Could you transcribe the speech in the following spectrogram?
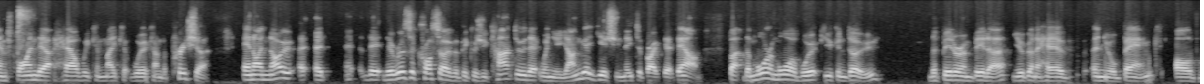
and find out how we can make it work under pressure. And I know it, it there, there is a crossover because you can't do that when you're younger. Yes, you need to break that down. But the more and more work you can do, the better and better you're going to have in your bank of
